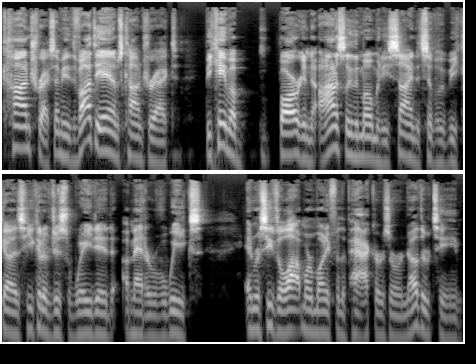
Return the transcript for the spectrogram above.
contracts. I mean, Davante Adams' contract became a bargain, honestly, the moment he signed it, simply because he could have just waited a matter of weeks and received a lot more money from the Packers or another team.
